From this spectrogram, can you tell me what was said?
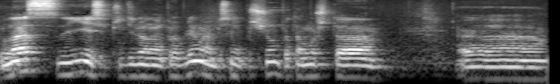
У нас есть определенная проблема, объясню почему. Потому что э, э,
